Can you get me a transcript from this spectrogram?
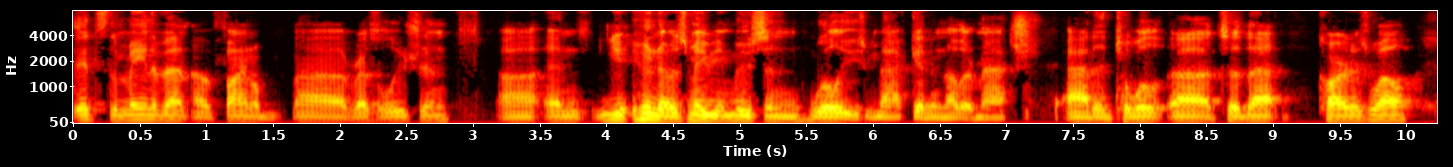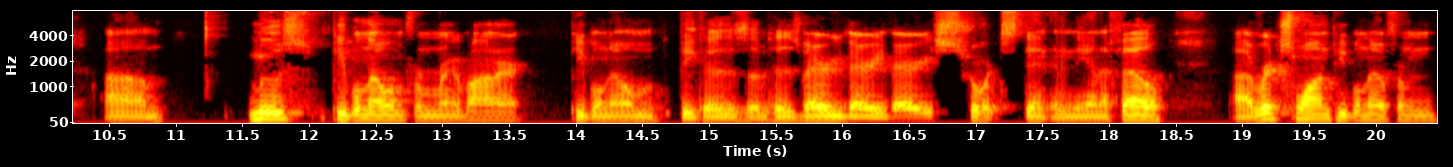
it's the main event of Final uh, Resolution, uh, and who knows, maybe Moose and Willie Mack get another match added to Will uh, to that card as well. Um, Moose, people know him from Ring of Honor. People know him because of his very, very, very short stint in the NFL. Uh, Rich Swann, people know from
